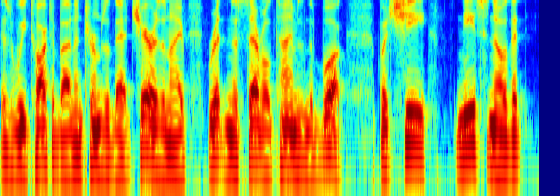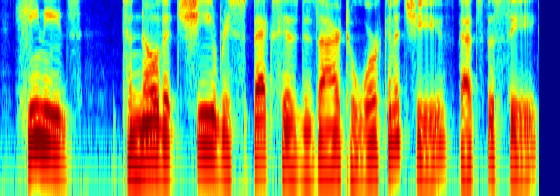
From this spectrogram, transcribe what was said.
as we talked about in terms of that chairs, and I've written this several times in the book, but she needs to know that he needs to know that she respects his desire to work and achieve. That's the C.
